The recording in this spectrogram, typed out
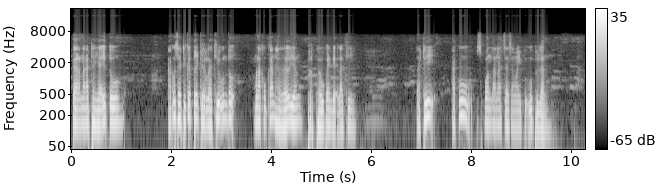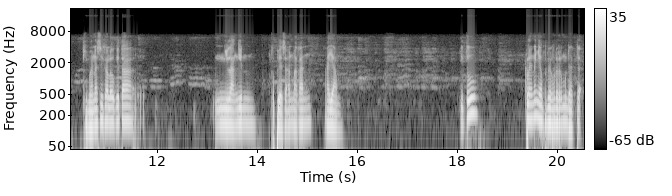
Karena adanya itu aku jadi ke trigger lagi untuk melakukan hal-hal yang berbau pendek lagi. Tadi aku spontan aja sama ibuku bilang gimana sih kalau kita ngilangin kebiasaan makan ayam? Itu planning yang benar-benar mendadak.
